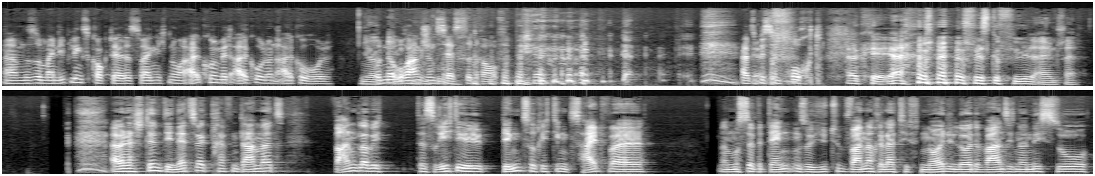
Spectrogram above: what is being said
Ähm, das ist so mein Lieblingscocktail. Das war eigentlich nur Alkohol mit Alkohol und Alkohol. Ja, und eine Orangenzeste drauf. Als ja. bisschen Frucht. Okay, ja. Fürs Gefühl einfach. Aber das stimmt. Die Netzwerktreffen damals waren, glaube ich, das richtige Ding zur richtigen Zeit, weil man muss ja bedenken, so YouTube war noch relativ neu, die Leute waren sich noch nicht so,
